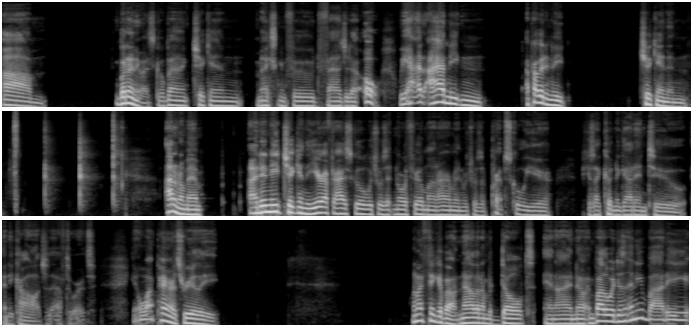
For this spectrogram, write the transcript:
Um, but anyways, go back. Chicken, Mexican food, fajita. Oh, we had. I hadn't eaten. I probably didn't eat chicken and I don't know, man. I didn't eat chicken the year after high school, which was at Northfield Mount Hermon, which was a prep school year because I couldn't have got into any college afterwards. You know, my parents really when I think about now that I'm adult and I know, and by the way, does anybody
